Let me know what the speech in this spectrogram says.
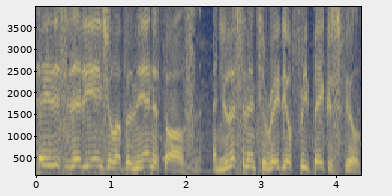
Hey, this is Eddie Angel of the Neanderthals, and you're listening to Radio Free Bakersfield.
